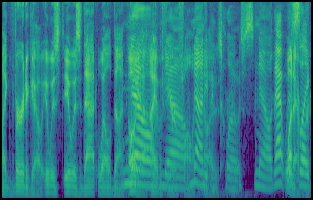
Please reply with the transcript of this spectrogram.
like vertigo it was it was that well done no, oh yeah i have a fear no, of falling Not Oh, even close. No, that was Whatever. like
